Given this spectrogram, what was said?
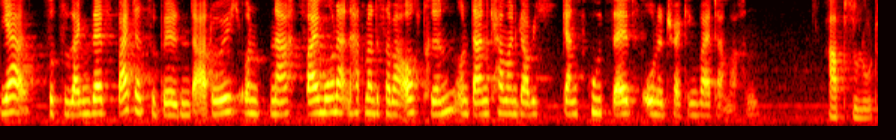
ja, sozusagen selbst weiterzubilden dadurch. Und nach zwei Monaten hat man das aber auch drin und dann kann man, glaube ich, ganz gut selbst ohne Tracking weitermachen. Absolut.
